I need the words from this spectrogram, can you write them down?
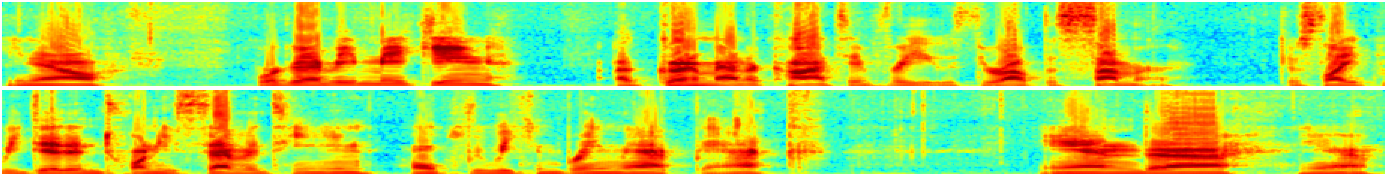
you know, we're going to be making a good amount of content for you throughout the summer, just like we did in 2017. Hopefully we can bring that back. And, uh, yeah,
